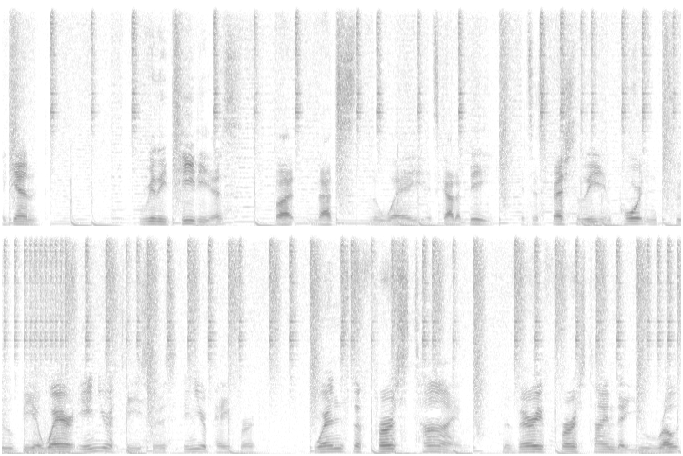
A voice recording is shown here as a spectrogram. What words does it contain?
Again, really tedious, but that's the way it's got to be. It's especially important to be aware in your thesis, in your paper, when's the first time, the very first time that you wrote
